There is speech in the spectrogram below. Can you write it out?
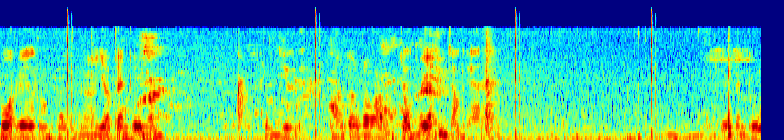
Bốt với ờ, do cần thun lắm chồng dư đấy. Chồng bây giờ. Chồng e đây ừ, do cần thun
